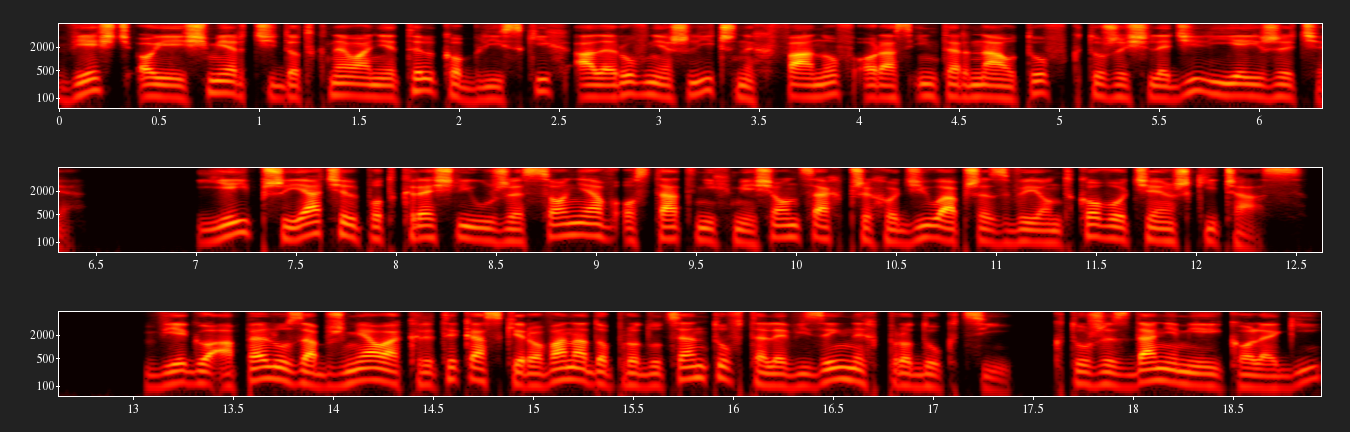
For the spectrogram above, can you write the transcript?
Wieść o jej śmierci dotknęła nie tylko bliskich, ale również licznych fanów oraz internautów, którzy śledzili jej życie. Jej przyjaciel podkreślił, że Sonia w ostatnich miesiącach przechodziła przez wyjątkowo ciężki czas. W jego apelu zabrzmiała krytyka skierowana do producentów telewizyjnych produkcji, którzy zdaniem jej kolegi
